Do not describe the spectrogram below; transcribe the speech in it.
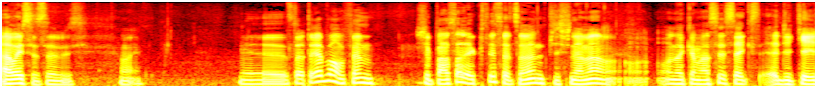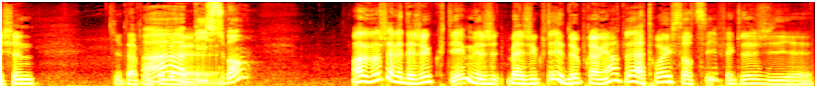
Ah oui, c'est ça. oui. Ouais. Euh, c'est un très bon film. J'ai pensé à l'écouter cette semaine, puis finalement, on, a commencé Sex Education, qui est à propos Ah, de... puis c'est bon? Ouais, moi, je l'avais déjà écouté, mais j'ai ben, écouté les deux premières, puis là, la 3 est sortie, fait que là, j'ai...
